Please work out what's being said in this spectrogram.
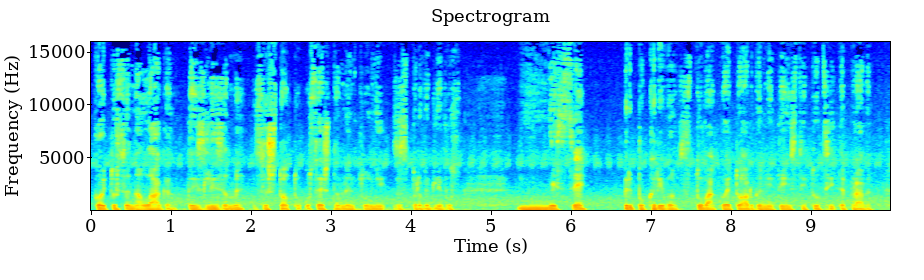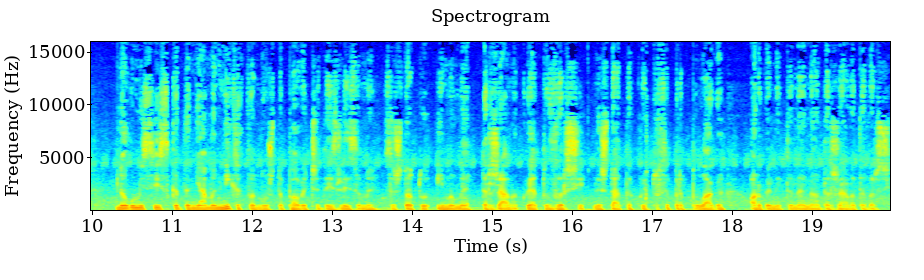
в който се налага да излизаме, защото усещането ни за справедливост – не се припокрива с това, което органите и институциите правят. Много ми се иска да няма никаква нужда повече да излизаме, защото имаме държава, която върши нещата, които се предполага органите на една държава да върши.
